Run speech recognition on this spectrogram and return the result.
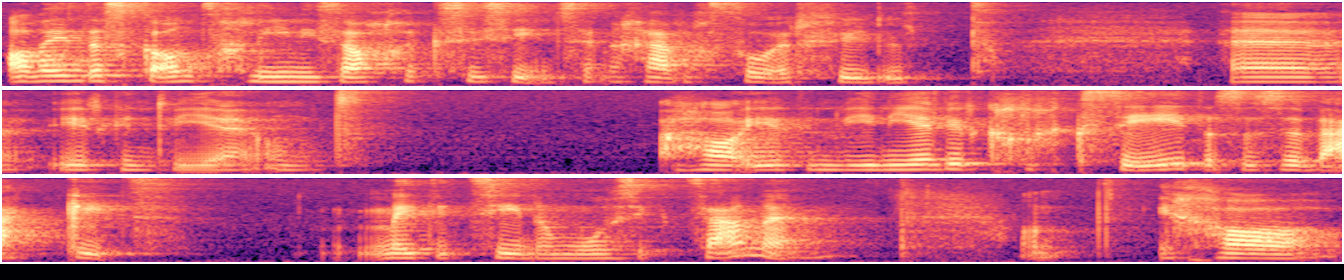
auch wenn das ganz kleine Sachen waren, sind, es hat mich einfach so erfüllt äh, irgendwie und habe irgendwie nie wirklich gesehen, dass es einen Weg gibt, Medizin und Musik zusammen. Und ich habe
